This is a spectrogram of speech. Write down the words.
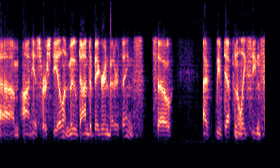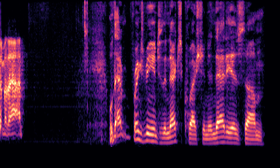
um, on his first deal and moved on to bigger and better things. So, I've, we've definitely seen some of that. Well, that brings me into the next question, and that is. Um,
